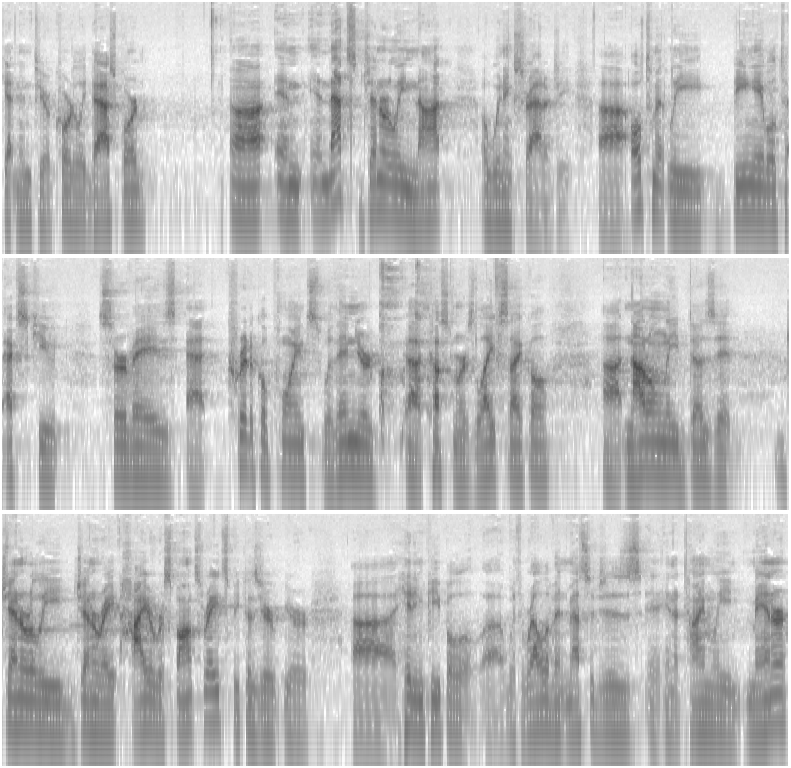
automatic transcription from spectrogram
get into your quarterly dashboard. Uh, and, and that's generally not a winning strategy. Uh, ultimately, being able to execute surveys at critical points within your uh, customer's life cycle, uh, not only does it generally generate higher response rates because you're, you're uh, hitting people uh, with relevant messages in, in a timely manner,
